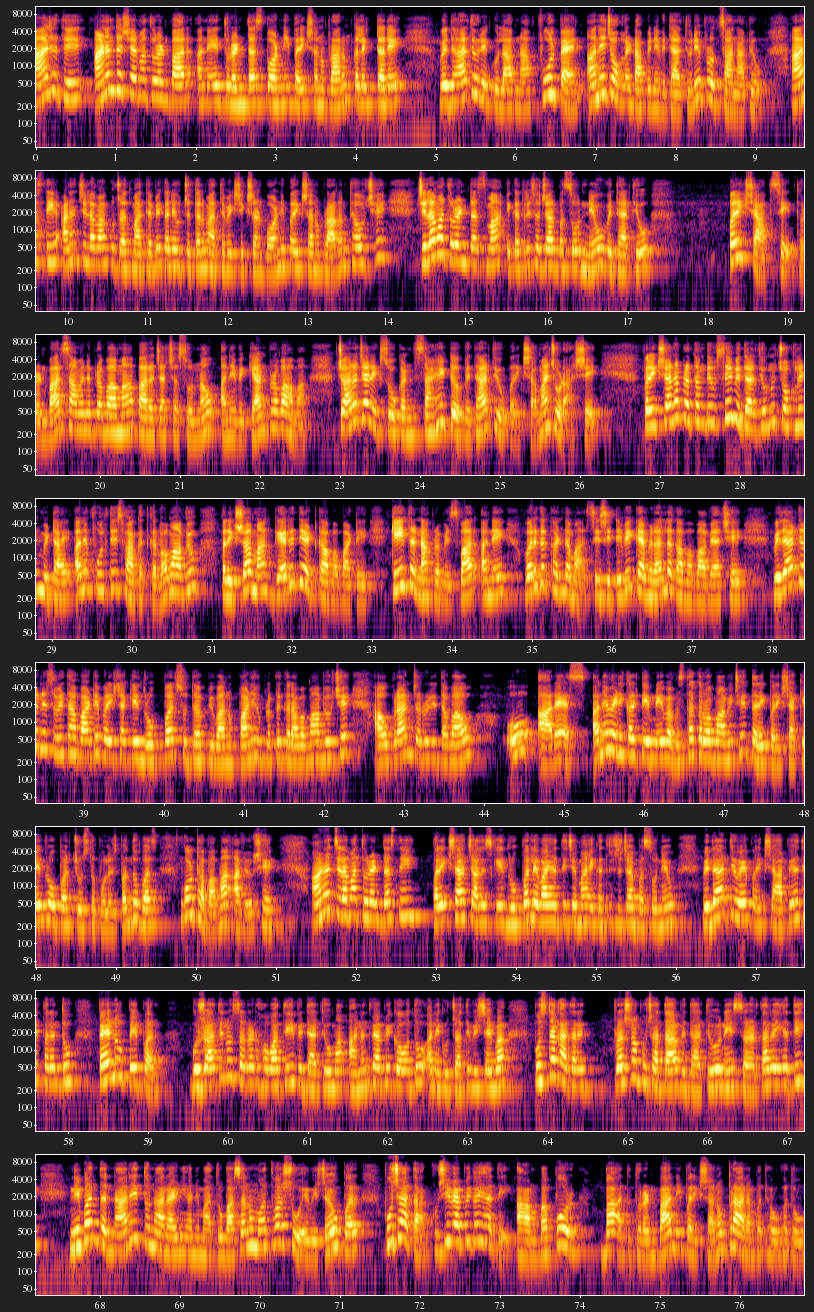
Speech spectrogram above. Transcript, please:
આજથી આણંદ શહેરમાં ધોરણ બાર અને ધોરણ દસ બોર્ડની પરીક્ષાનો પ્રારંભ કલેક્ટરે વિદ્યાર્થીઓને ગુલાબના ફૂલ પેન અને ચોકલેટ આપીને વિદ્યાર્થીઓને પ્રોત્સાહન આપ્યું. આજથી આણંદ જિલ્લામાં ગુજરાત માધ્યમિક અને ઉચ્ચતર માધ્યમિક શિક્ષણ બોર્ડની પરીક્ષાનો પ્રારંભ થયો છે. જિલ્લામાં ધોરણ દસમાં એકત્રીસ હજાર બસો નેવું વિદ્યાર્થીઓ પરીક્ષા આપશે. ધોરણ બાર સામાન્ય પ્રવાહમાં, બાર હજાર છસો નવ અને વિજ્ઞાન પ્રવાહમાં ચાર હજાર એકસો ઓગણસાઠ વિદ્યાર્થીઓ પરીક્ષામાં જોડાશે. પરીક્ષાના પ્રથમ દિવસે વિદ્યાર્થીઓનું ચોકલેટ મીઠાઈ અને ફૂલથી સ્વાગત કરવામાં આવ્યું. પરીક્ષામાં ગેરરીતિ અટકાવવા માટે કેન્દ્રના પ્રવેશદ્વાર અને વર્ગખંડમાં સીસીટીવી કેમેરા લગાવવામાં આવ્યા છે. વિદ્યાર્થીઓની સુવિધા માટે પરીક્ષા કેન્દ્રો પર શુદ્ધ પીવાનું પાણી ઉપલબ્ધ કરાવવામાં આવ્યું છે. આ ઉપરાંત જરૂરી દવાઓ ઓઆરએસ અને મેડિકલ ટીમની વ્યવસ્થા કરવામાં આવી છે. દરેક પરીક્ષા કેન્દ્રો પર ચુસ્ત પોલીસ બંદોબસ્ત ગોઠવવામાં આવ્યો છે. આણંદ જિલ્લામાં ધોરણ દસની પરીક્ષા ચાલીસ કેન્દ્રો પર લેવાઈ હતી, જેમાં એકત્રીસ હજાર બસો નેવું વિદ્યાર્થીઓએ પરીક્ષા આપી હતી, પરંતુ પહેલું પેપર ગુજરાતીનું સરળ હોવાથી વિદ્યાર્થીઓમાં આનંદ વ્યાપી ગયો હતો અને ગુજરાતી વિષયમાં પુસ્તક આધારિત પ્રશ્ન પૂછાતા વિદ્યાર્થીઓને સરળતા રહી હતી. નિબંધ નારી તો નારાયણી અને માતૃભાષાનું મહત્વ શું એ વિષય ઉપર પૂછાતા ખુશી વ્યાપી ગઈ હતી. આમ બપોર બાદ ધોરણ બારની પરીક્ષાનો પ્રારંભ થયો હતો.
